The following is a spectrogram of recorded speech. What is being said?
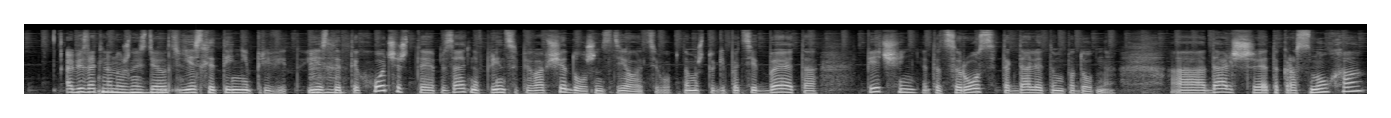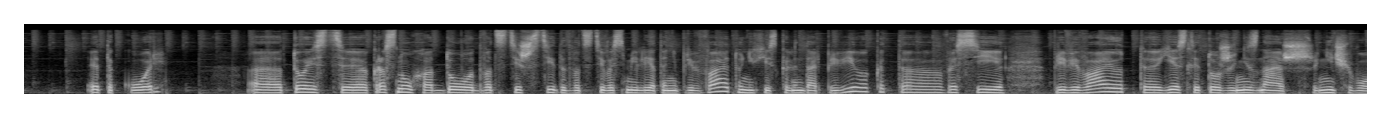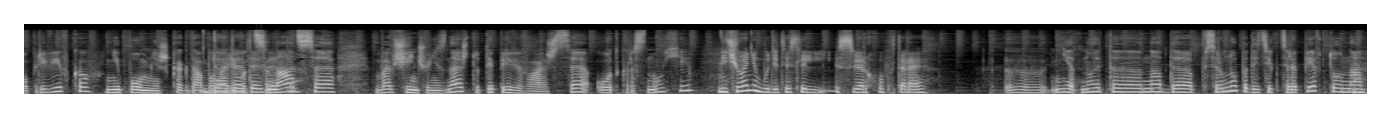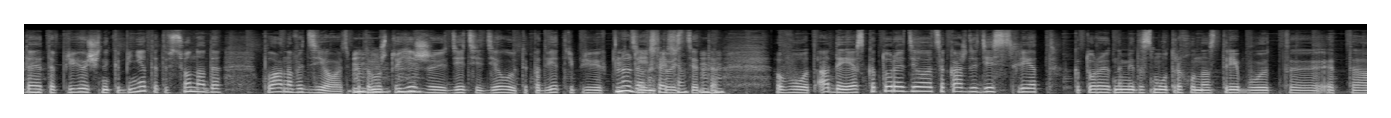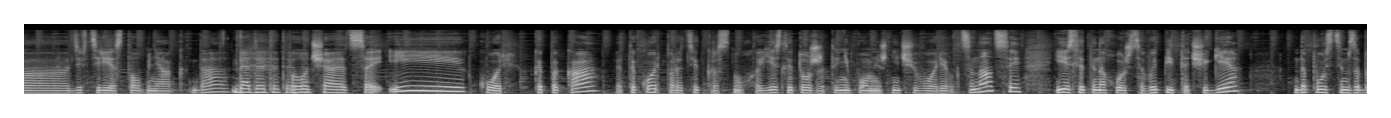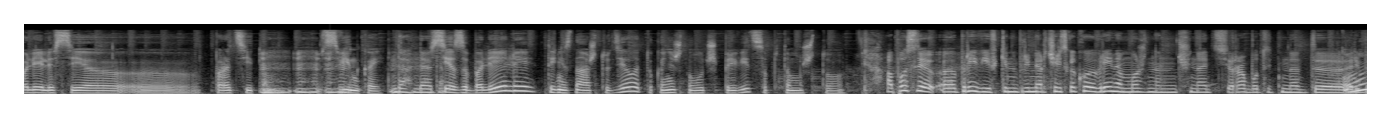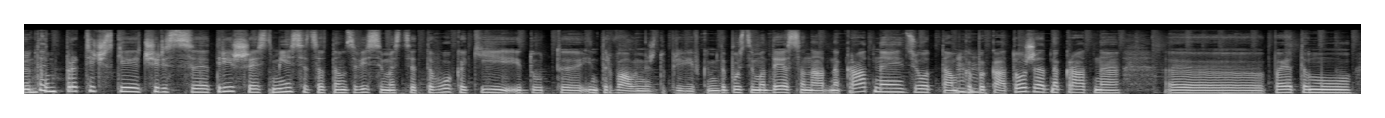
Обязательно нужно сделать. Если ты не привит. Мгм. Если ты хочешь, ты обязательно, в принципе, вообще должен сделать его, потому что гепатит Б это печень, это цирроз и так далее и тому подобное. А Дальше это краснуха, это корь. Э, То есть э, краснуха до 26 до 28 лет они прививают, у них есть календарь прививок, это в России прививают, Э, если тоже не знаешь ничего о прививках, не помнишь, когда была Да-да-да-да-да. ревакцинация, вообще ничего не знаешь, то ты прививаешься от краснухи. Ничего не будет, если сверху вторая. Э, Нет, ну это надо все равно подойти к терапевту, надо Мгм. это в прививочный кабинет, это все надо планово делать, Мгм, потому что мгм. есть же дети делают и по 2-3 прививки Ну в да, день, кстати. то есть это Мгм. вот АДС, которая делается каждые 10 лет, которая на медосмотрах у нас требует, э, это дифтерия столбняк, да, Да-да-да. получается. И корь. КПК – это корь, паротит, краснуха. Если тоже ты не помнишь ничего о ревакцинации, если ты находишься в эпид-очаге, допустим, заболели все э, паротитом, свинкой, Да, да, да. все заболели, ты не знаешь, что делать, то, конечно, лучше привиться, потому что А после э, прививки, например, через какое время можно начинать работать над э, Ну, ребенком? это практически через э, 3-6 месяцев, там, в зависимости от того, какие идут э, интервалы между прививками. Допустим, АДС, она однократная идет, там Мгм. КПК тоже однократная, э, поэтому...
